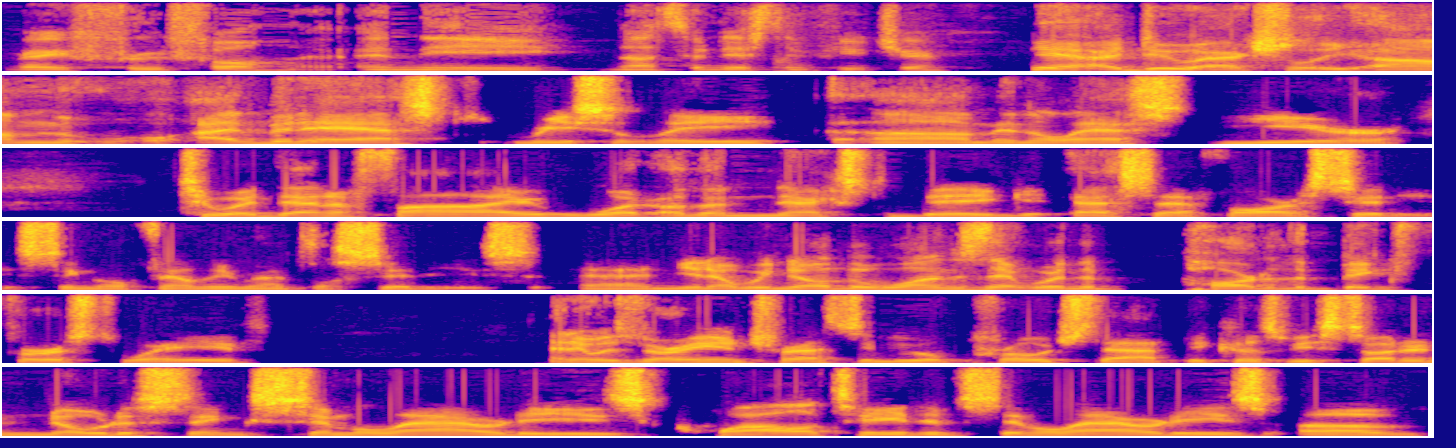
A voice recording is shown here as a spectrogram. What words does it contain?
very fruitful in the not so distant future? Yeah, I do actually. Um, I've been asked recently um, in the last year to identify what are the next big SFR cities, single family rental cities. And, you know, we know the ones that were the part of the big first wave. And it was very interesting to approach that because we started noticing similarities, qualitative similarities of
